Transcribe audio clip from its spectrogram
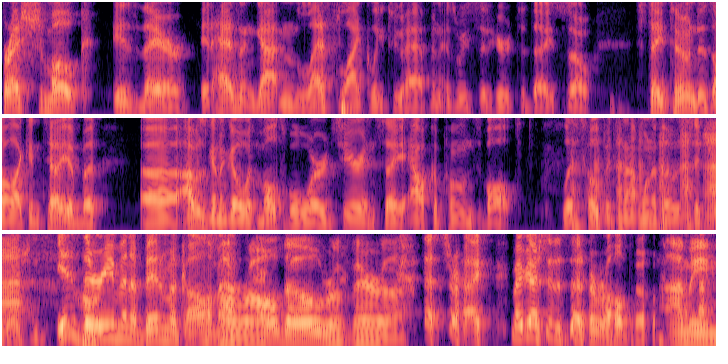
fresh smoke is there. It hasn't gotten less likely to happen as we sit here today. So, stay tuned is all I can tell you. But Uh, I was going to go with multiple words here and say Al Capone's vault. Let's hope it's not one of those situations. Is there even a Ben McCollum out Geraldo Rivera. That's right. Maybe I should have said Geraldo. I mean,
